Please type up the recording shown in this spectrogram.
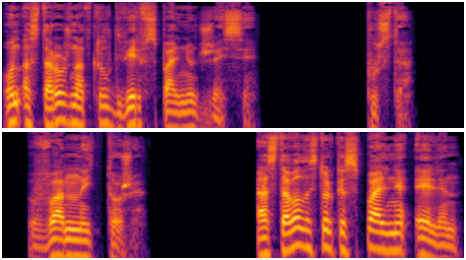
он осторожно открыл дверь в спальню Джесси. Пусто. В ванной тоже. Оставалась только спальня Эллен.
